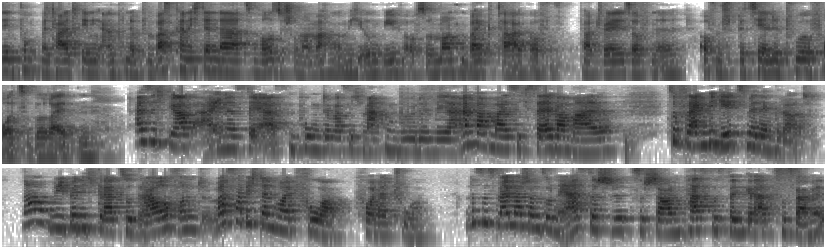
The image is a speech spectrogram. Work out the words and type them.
den Punkt Mentaltraining anknüpfen? Was kann ich denn da zu Hause schon mal machen, um mich irgendwie auf so einen Mountainbike-Tag, auf paar Trails auf eine, auf eine spezielle Tour vorzubereiten? Also ich glaube, eines der ersten Punkte, was ich machen würde, wäre einfach mal sich selber mal zu fragen, wie geht's mir denn gerade? Wie bin ich gerade so drauf und was habe ich denn heute vor, vor der Tour? Und das ist manchmal schon so ein erster Schritt zu schauen, passt es denn gerade zusammen?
